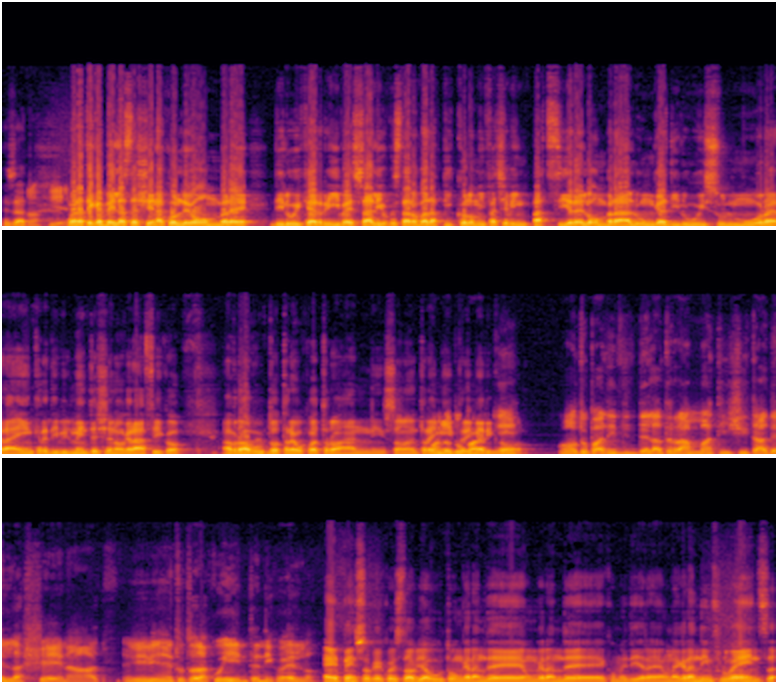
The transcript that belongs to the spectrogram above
esatto. Rapier. Guardate che bella sta scena con le ombre di lui che arriva e sale. Io questa roba da piccolo mi faceva impazzire l'ombra lunga di lui sul muro, era incredibilmente scenografico. Avrò avuto 3 o 4 anni, sono tra i Quando miei tu primi parli, ricordi. Quando tu parli di- della drammaticità della scena, eh, viene tutto da qui, intendi quello? E penso che questo abbia avuto un grande, un grande, come dire, una grande influenza.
